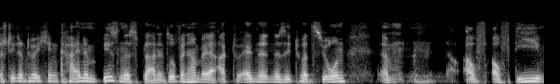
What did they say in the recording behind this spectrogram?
steht natürlich in keinem Businessplan. Insofern haben wir ja aktuell eine, eine Situation, ähm, auf, auf die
